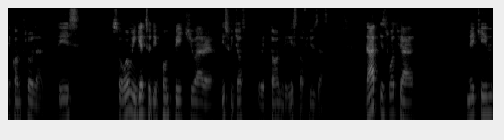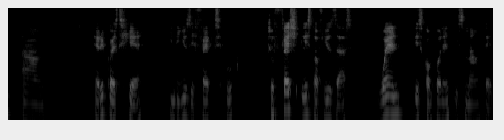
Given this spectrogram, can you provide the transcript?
The controller this. So when we get to the home page url this will just return the list of users. That is what we are making um, a request here in the use effect hook to fetch list of users when this component is mounted.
